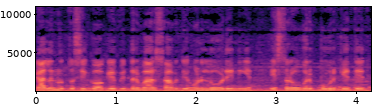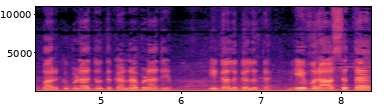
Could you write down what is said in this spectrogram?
ਕੱਲ ਨੂੰ ਤੁਸੀਂ ਕਹੋਗੇ ਵੀ ਦਰਬਾਰ ਸਾਹਿਬ ਦੀ ਹੁਣ ਲੋੜ ਹੀ ਨਹੀਂ ਹੈ, ਇਹ ਸਰੋਵਰ ਪੂਰ ਕੇ ਤੇ ਪਾਰਕ ਬਣਾ ਦਿਓ, ਦੁਕਾਨਾਂ ਬਣਾ ਦਿਓ। ਇਹ ਗੱਲ ਗਲਤ ਹੈ। ਇਹ ਵਿਰਾਸਤ ਹੈ,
